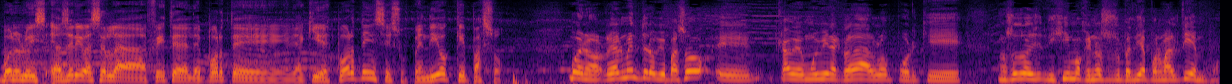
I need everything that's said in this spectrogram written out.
Bueno Luis, ayer iba a ser la fiesta del deporte de aquí de Sporting, se suspendió, ¿qué pasó? Bueno, realmente lo que pasó, eh, cabe muy bien aclararlo porque nosotros dijimos que no se suspendía por mal tiempo.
